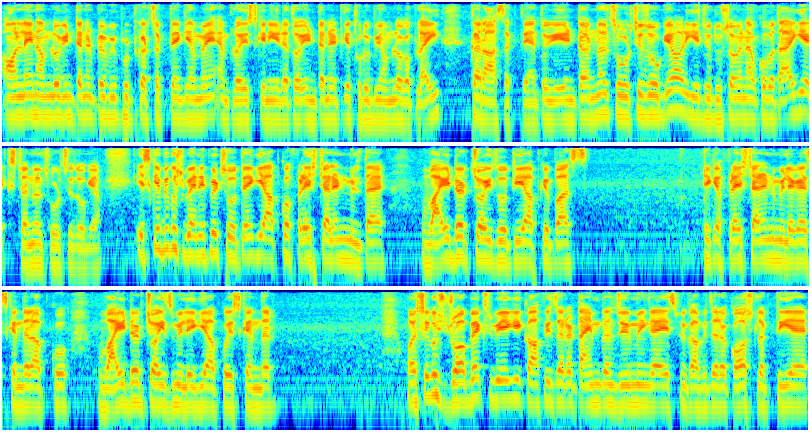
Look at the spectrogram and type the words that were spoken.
online हम लोग इंटरनेट पर भी पुट कर सकते हैं कि हमें एम्प्लॉयज़ की नीड है तो इंटरनेट के थ्रू भी हम लोग अप्लाई करा सकते हैं। तो ये इंटरनल सोर्सेज हो गया और ये जो दूसरा मैंने आपको बताया कि एक्सटर्नल सोर्सेज हो गया। इसके भी कुछ बेनिफिट्स होते हैं कि आपको फ्रेश टैलेंट मिलता है वाइडर चॉइस होती है आपके पास ठीक है फ्रेश टैलेंट मिलेगा इसके अंदर आपको वाइडर चॉइस मिलेगी आपको इसके अंदर। और इसके कुछ ड्रॉबैक्स भी है कि काफ़ी ज़्यादा टाइम कंज्यूमिंग है, इसमें काफ़ी ज़्यादा कॉस्ट लगती है।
